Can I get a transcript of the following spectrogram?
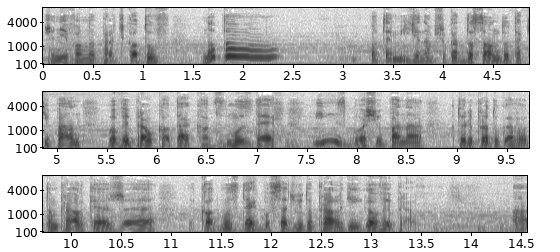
że nie wolno prać kotów, no to potem idzie na przykład do sądu taki pan, bo wyprał kota, kot mu zdech i zgłosił pana, który produkował tą pralkę, że kot mu zdech, bo wsadził do pralki i go wyprał. A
